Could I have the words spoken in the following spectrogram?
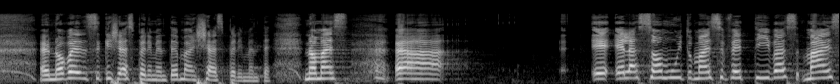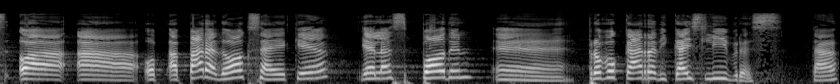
Eu não vou dizer que já experimentei, mas já experimentei. Não, mas uh, elas são muito mais efetivas, mas a, a, a paradoxa é que elas podem é, provocar radicais livres, tá?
